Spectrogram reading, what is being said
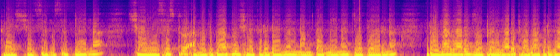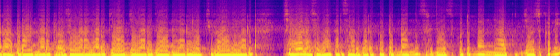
క్రైస్టియన్ సంఘ సభ్యులైన షాలి సిస్టర్ అమిత్ బాబు శేఖర్ డానియల్ మమతా మీనా జ్యోతి అరుణ రమా గారు జయప్రద గారు ప్రభాకర్ గారు అబ్రహం గారు ప్రసవర గారు జార్జి గారు జాన్ గారు లక్ష్మీ రాజు గారు చేవల సుధాకర్ సార్ గారి కుటుంబాన్ని శ్రీనివాస్ కుటుంబాన్ని జ్ఞాపకం చేసుకుని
